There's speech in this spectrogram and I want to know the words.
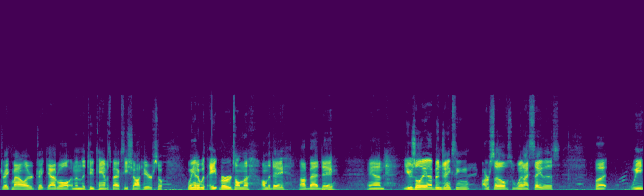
Drake mallard, Drake gadwall, and then the two canvasbacks he shot here. So we ended with eight birds on the on the day, not a bad day. And usually I've been jinxing ourselves when I say this, but we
